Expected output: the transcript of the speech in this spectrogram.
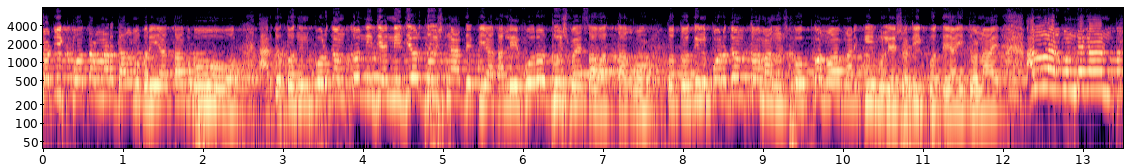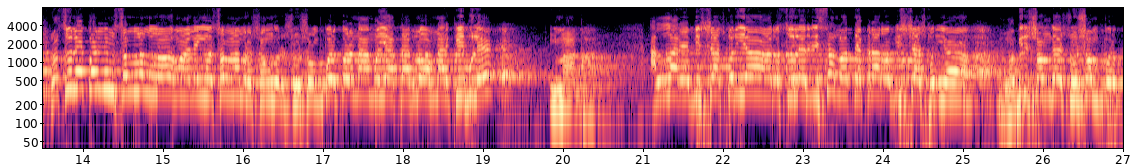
সঠিক পথ আপনার ধারণ করিয়া থাকব। আর যতদিন পর্যন্ত নিজে নিজের দুষ না দেখিয়া খালি পরর দুষ ভাই সাওয়াত থাকব, ততদিন পর্যন্ত মানুষ কখনো আপনার কি বলে সঠিক পথে আইতো নাই। আল্লাহর বন্দেগান রসুলে করিম সাল্লাল্লাহু আলাইহি ওয়াসাল্লামের সঙ্গর সুসম্পর্কর নাম হইয়া থাকল আপনার কি বলে? ইমান। আল্লাহরে বিশ্বাস করিয়া, রসুলের রিসালত একরারও বিশ্বাস করিয়া, নবীর সঙ্গে সুসম্পর্ক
